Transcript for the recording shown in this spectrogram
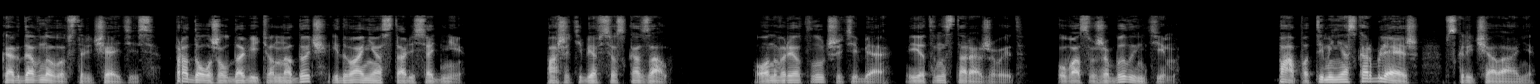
«Как давно вы встречаетесь?» Продолжил давить он на дочь, и два они остались одни. «Паша тебе все сказал». «Он врет лучше тебя, и это настораживает. У вас уже был интим?» «Папа, ты меня оскорбляешь!» — вскричала Аня.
